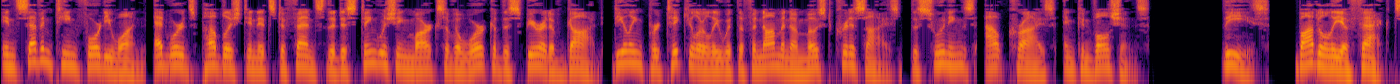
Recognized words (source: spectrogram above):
In 1741, Edwards published in its defense the distinguishing marks of a work of the Spirit of God, dealing particularly with the phenomena most criticized, the swoonings, outcries, and convulsions. These bodily effects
